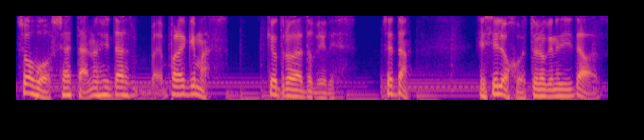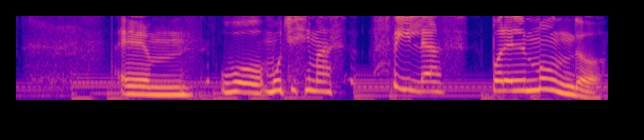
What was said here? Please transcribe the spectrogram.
Sos vos, ya está, no necesitas, ¿para qué más? ¿Qué otro dato querés? Ya está, es el ojo, esto es lo que necesitabas. Em, hubo muchísimas filas por el mundo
